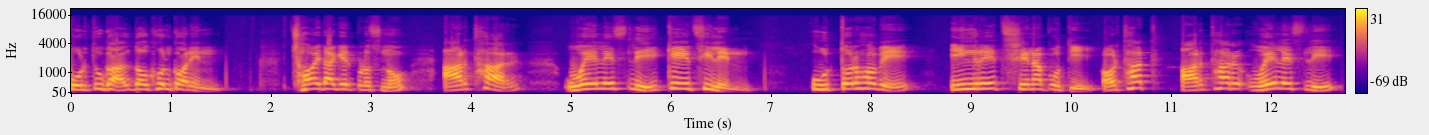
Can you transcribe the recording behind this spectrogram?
পর্তুগাল দখল করেন। ছয় দাগের প্রশ্ন, আর্থার ওয়েলেসলি কে ছিলেন? উত্তর হবে, ইংরেজ সেনাপতি। অর্থাৎ, আর্থার ওয়েলেসলি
